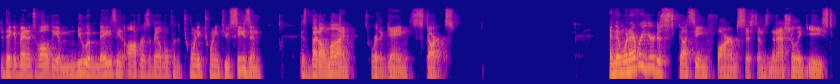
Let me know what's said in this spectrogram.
to take advantage of all the new amazing offers available for the 2022 season because BetOnline is where the game starts. And then whenever you're discussing farm systems in the National League East,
